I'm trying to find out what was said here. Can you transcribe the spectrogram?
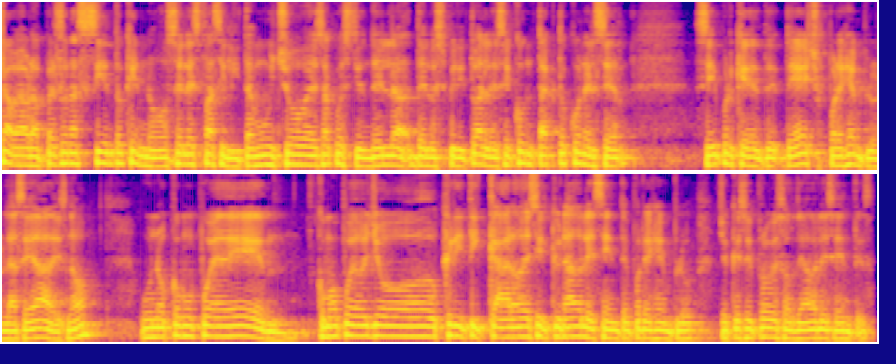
Claro, ahora personas siento que no se les facilita mucho esa cuestión de, la, de lo espiritual, ese contacto con el ser Sí, porque de, de, hecho, por ejemplo, en las edades, ¿no? Uno cómo puede, cómo puedo yo criticar o decir que un adolescente, por ejemplo, yo que soy profesor de adolescentes,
